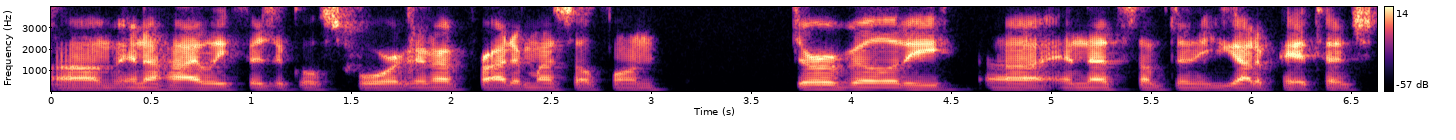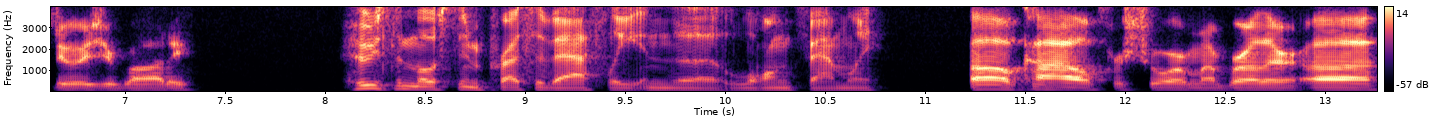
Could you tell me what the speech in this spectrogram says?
um, in a highly physical sport. And I've prided myself on durability, uh, and that's something that you got to pay attention to as your body. Who's the most impressive athlete in the Long family? Oh, Kyle for sure, my brother. Uh,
